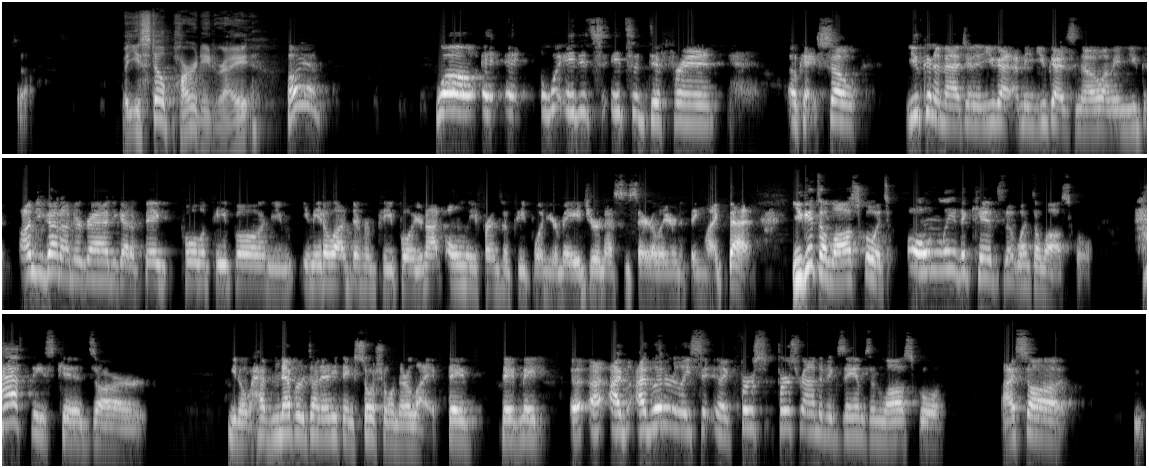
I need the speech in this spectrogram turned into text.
But you still partied, right? oh yeah, well, it, it, it, it's it's a different. Okay, so you can imagine, and you got, I mean, you guys know, I mean, you you got undergrad, you got a big pool of people, and you you meet a lot of different people. You're not only friends with people in your major necessarily, or anything like that. You get to law school, it's only the kids that went to law school. Half these kids are, you know, have never done anything social in their life. They've they've made. I, I've I've literally se- like first first round of exams in law school. I saw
